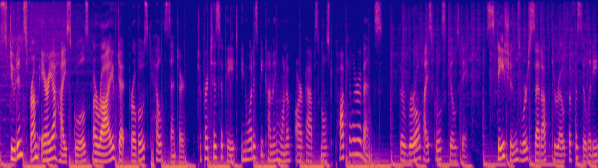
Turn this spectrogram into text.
Students from area high schools arrived at Provost Health Center to participate in what is becoming one of RPAP's most popular events, the Rural High School Skills Day. Stations were set up throughout the facility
